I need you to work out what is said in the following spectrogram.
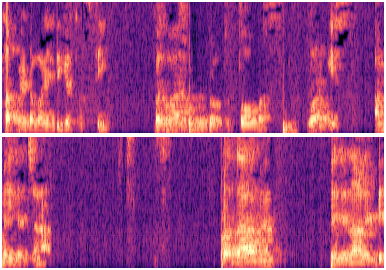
സഭയുടെ വൈദിക ട്രസ്റ്റി ബഹുമാനപ്പെട്ട ഡോക്ടർ തോമസ് വർഗീസ് അമയിലച്ചനാണ്. പ്രധാന പെരുന്നാളിന്റെ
